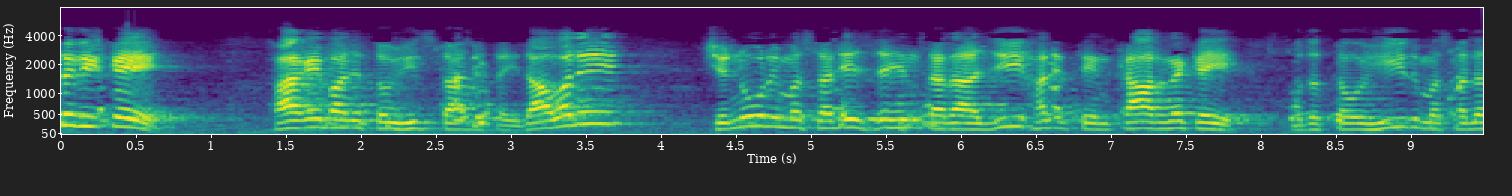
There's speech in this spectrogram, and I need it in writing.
طریقې هغه باندې توحید ثابت دی دا ولی چې نور مسلې ذهن ته راځي خلک ته انکار نه کوي او د توحید مسله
